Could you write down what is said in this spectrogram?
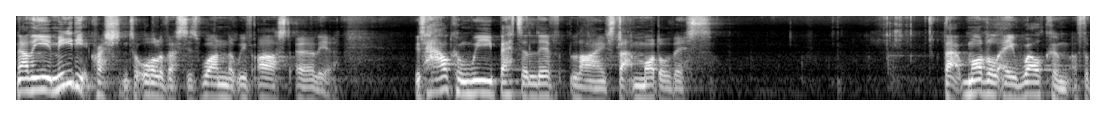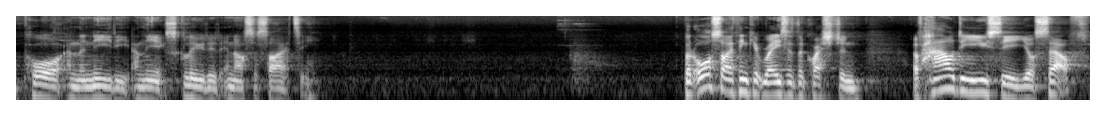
Now, the immediate question to all of us is one that we've asked earlier is how can we better live lives that model this? That model a welcome of the poor and the needy and the excluded in our society. But also, I think it raises the question of how do you see yourself?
